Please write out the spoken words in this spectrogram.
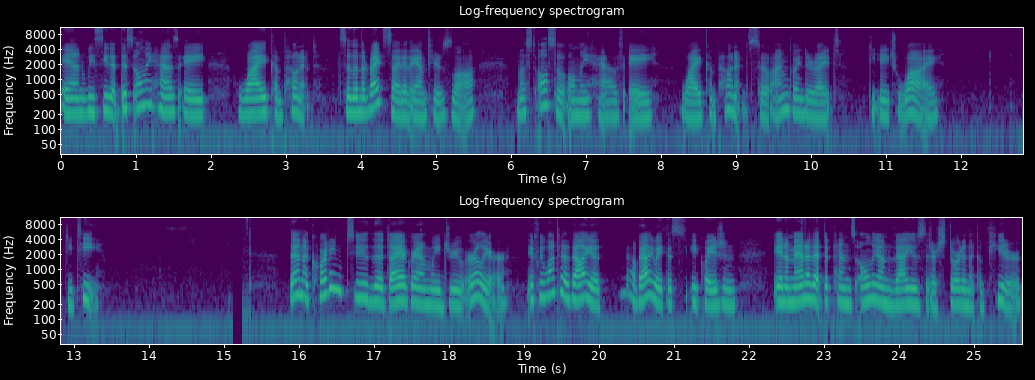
And we see that this only has a y component. So then the right side of Ampere's law must also only have a y component. So I'm going to write dhy dt. Then according to the diagram we drew earlier, if we want to evaluate, evaluate this equation in a manner that depends only on values that are stored in the computer,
